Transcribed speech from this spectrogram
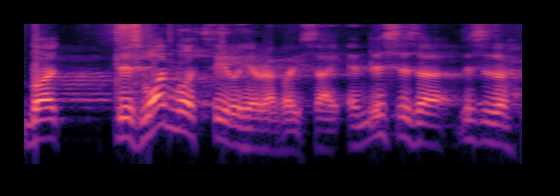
but there's one more tefillah here, Rabbi Isai, and this is a this is a.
